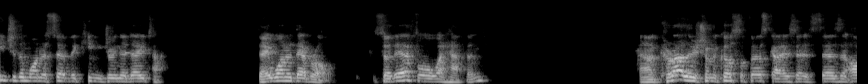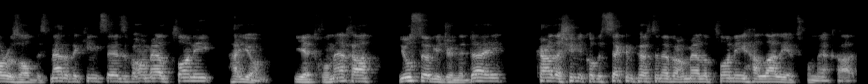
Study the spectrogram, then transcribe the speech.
each of them wanted to serve the king during the daytime. They wanted their role. So therefore, what happened? Uh, Shonakos, the first guy says, says, I'll resolve this matter. The king says, Omel Ploni Hayom, Yetchumecha, you'll serve me during the day. Shini called the second person over Omel Ploni Halali Yetchumecha.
